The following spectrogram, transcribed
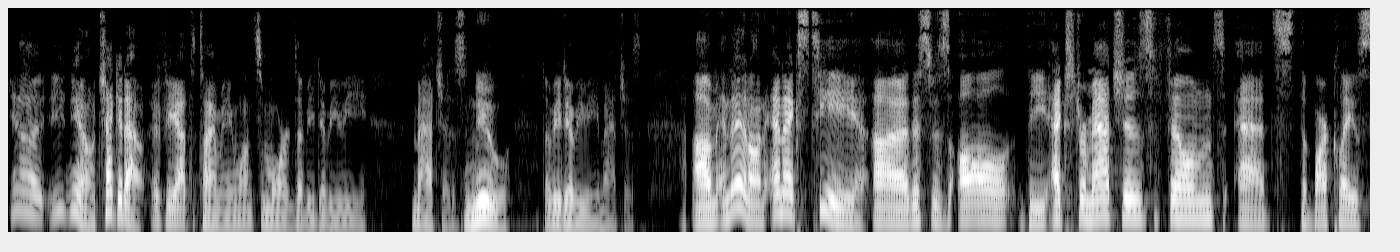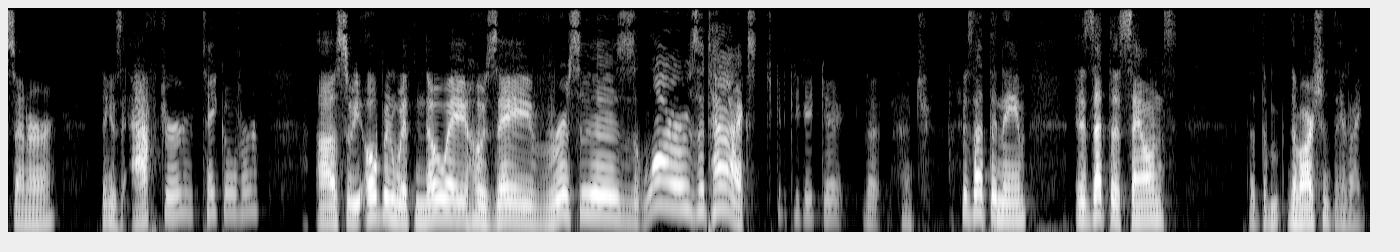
yeah, you, you know, check it out if you got the time and you want some more WWE matches, new WWE matches. Um, and then on NXT, uh, this was all the extra matches filmed at the Barclays Center. I think it was after Takeover. Uh, so we open with No Way Jose versus Lars Attacks. Is that the name? Is that the sound that the the Martian they're like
